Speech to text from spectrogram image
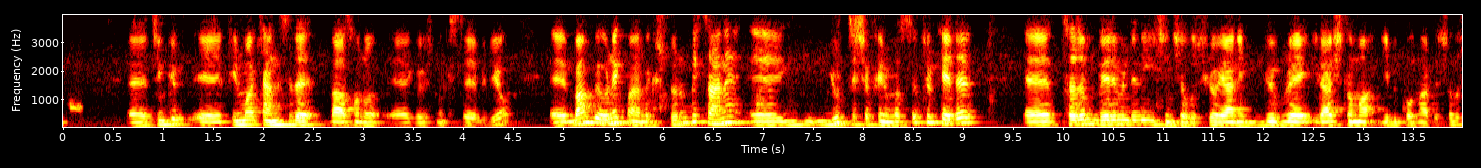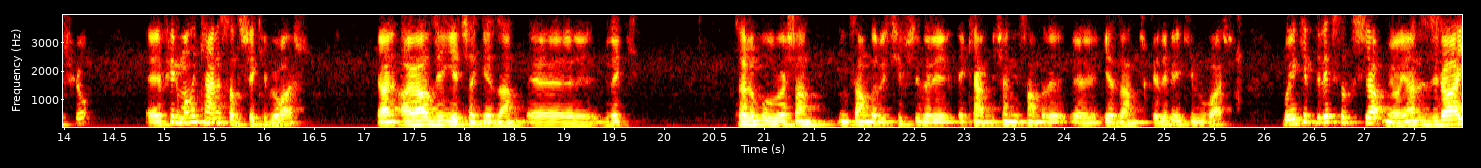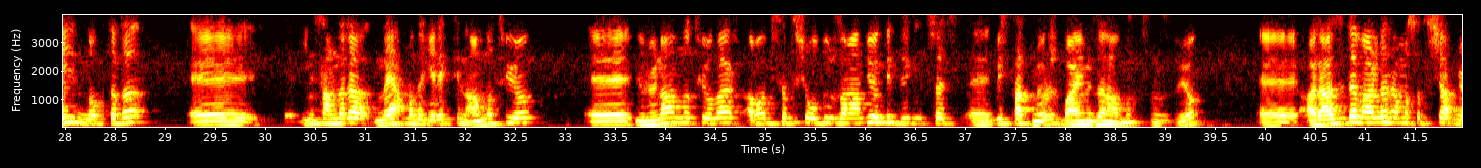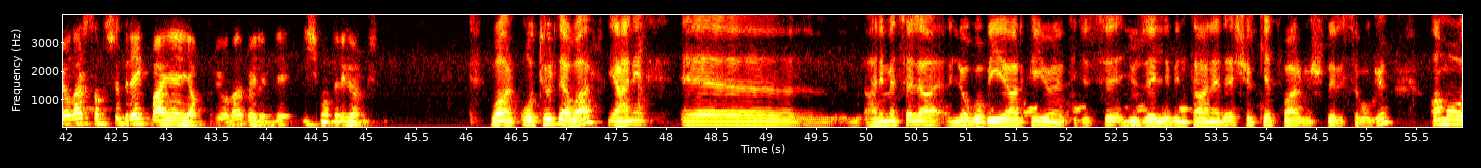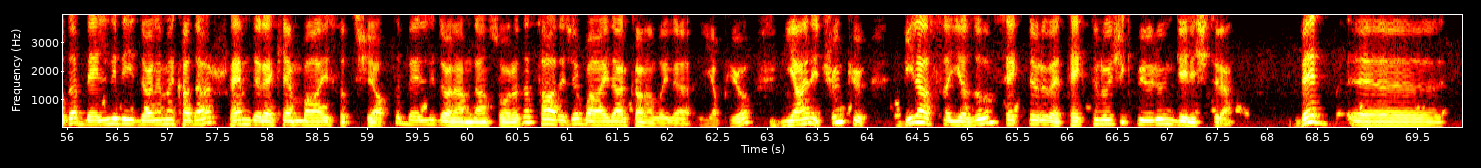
Evet. E, çünkü e, firma kendisi de daha sonra e, görüşmek isteyebiliyor. E, ben bir örnek vermek istiyorum. Bir tane e, yurt dışı firması Türkiye'de e, tarım verimliliği için çalışıyor. Yani gübre, ilaçlama gibi konularda çalışıyor. E, firmanın kendi satış ekibi var. Yani araziye geçen, gezen, e, direkt tarımla uğraşan insanları, çiftçileri, eken biçen insanları e, gezen Türkiye'de bir ekibi var. Bu ekip direkt satış yapmıyor. Yani zirai noktada e, insanlara ne yapmaları gerektiğini anlatıyor. e, ürünü anlatıyorlar ama bir satış olduğu zaman diyor ki e, biz satmıyoruz bayimizden almalısınız diyor. E, arazide varlar ama satış yapmıyorlar. Satışı direkt bayiye yaptırıyorlar. Böyle bir iş modeli görmüştüm. Var. O tür de var. Yani e, hani mesela logo bir ERP yöneticisi 150 bin tane de şirket var müşterisi bugün. Ama o da belli bir döneme kadar hem direkt hem bayi satışı yaptı. Belli dönemden sonra da sadece bayiler kanalıyla yapıyor. Yani çünkü bilhassa yazılım sektörü ve teknolojik bir ürün geliştiren ve e,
